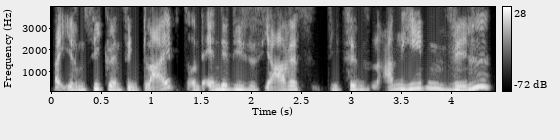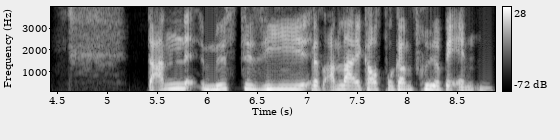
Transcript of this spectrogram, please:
bei ihrem Sequencing bleibt und Ende dieses Jahres die Zinsen anheben will, dann müsste sie das Anleihekaufprogramm früher beenden.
